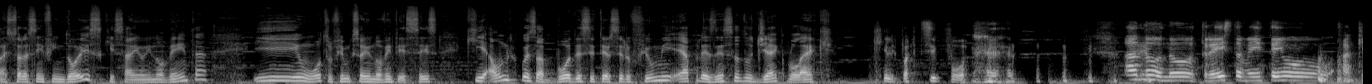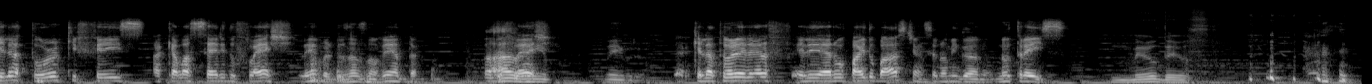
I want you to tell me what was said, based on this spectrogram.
a História Sem Fim 2, que saiu em 90, e um outro filme que saiu em 96, que a única coisa boa desse terceiro filme é a presença do Jack Black, que ele participou. Ah, no, no 3 também tem o, aquele ator que fez aquela série do Flash, lembra? Dos anos 90? Do Flash. lembro. Aquele ator, ele era, ele era o pai do Bastian, se eu não me engano, no 3. Meu Deus.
